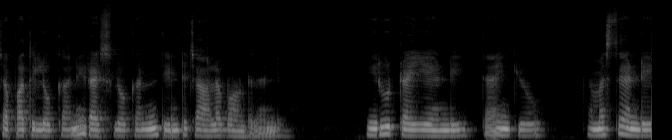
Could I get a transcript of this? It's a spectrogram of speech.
చపాతీలో కానీ రైస్లో కానీ తింటే చాలా బాగుంటుందండి. మీరు ట్రై చేయండి. Thank you. నమస్తే అండి.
